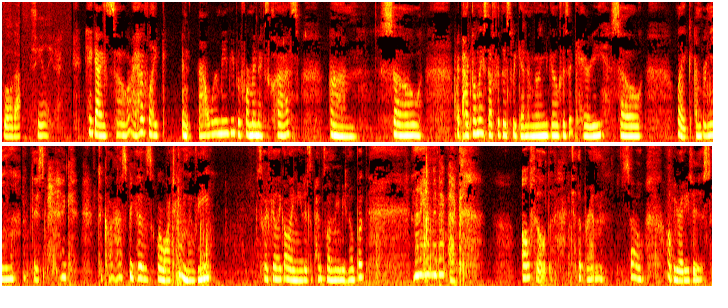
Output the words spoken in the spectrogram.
do all that. See you later. Hey guys, so I have like an hour maybe before my next class. Um, so I packed all my stuff for this weekend. I'm going to go visit Carrie. So like I'm bringing this bag to class because we're watching a movie. So I feel like all I need is a pencil and maybe a notebook. And then I have my backpack all filled to the brim. So I'll be ready to just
